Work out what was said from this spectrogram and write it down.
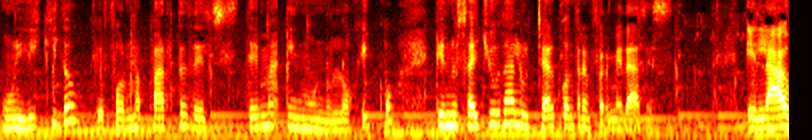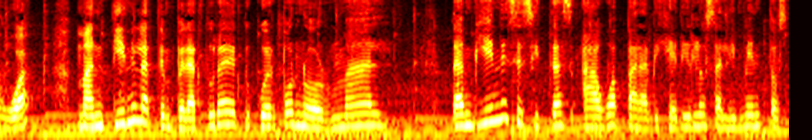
un líquido que forma parte del sistema inmunológico que nos ayuda a luchar contra enfermedades. El agua mantiene la temperatura de tu cuerpo normal también necesitas agua para digerir los alimentos,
